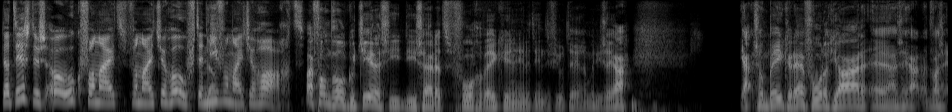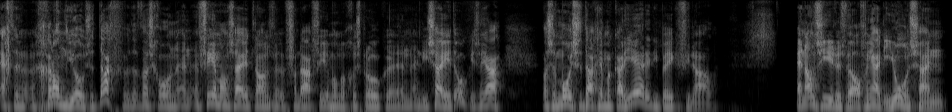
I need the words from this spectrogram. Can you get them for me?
Dat is dus ook vanuit, vanuit je hoofd en Ja. niet vanuit je hart. Maar vond bijvoorbeeld Gutierrez, die, die zei dat vorige week in, in het interview tegen me. Die zei ja, ja zo'n beker hè, vorig jaar. eh, hij zei ja, dat was echt een, een grandioze dag. Dat was gewoon, en, Veerman zei het trouwens, eh, vandaag Veerman nog gesproken. En, en die zei het ook. Hij zei ja, het was de mooiste dag in mijn carrière, die bekerfinale. En dan zie je dus wel van ja, die jongens zijn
